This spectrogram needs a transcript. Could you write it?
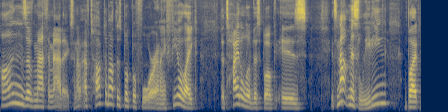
tons of mathematics. And I've talked about this book before, and I feel like the title of this book is, it's not misleading, but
